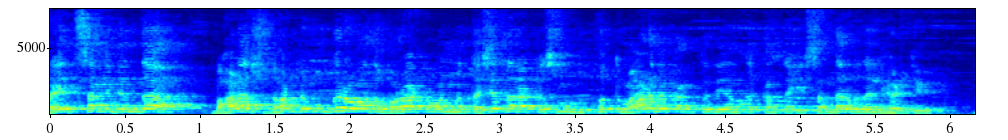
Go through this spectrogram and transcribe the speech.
ರೈತ ಸಂಘದಿಂದ ಬಹಳಷ್ಟು ದೊಡ್ಡ ಉಗ್ರವಾದ ಹೋರಾಟವನ್ನು ತಹಸೀಲ್ದಾರ್ ಆಫೀಸ್ ಮುಂದೆ ಕೂತು ಮಾಡಬೇಕಾಗ್ತದೆ ಅಂತಕ್ಕಂಥ ಈ ಸಂದರ್ಭದಲ್ಲಿ ಹೇಳ್ತೀವಿ.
